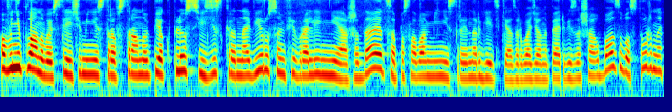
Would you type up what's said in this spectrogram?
Внеплановой встречи министров стран ОПЕК плюс в связи с коронавирусом в феврале не ожидается. По словам министра энергетики Азербайджана Пярвиза Шахбазова, стороны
